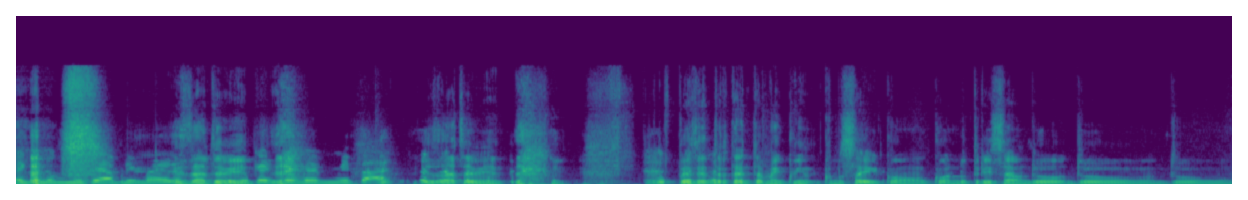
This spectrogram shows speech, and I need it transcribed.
É que eu não vomitei à primeira. Exatamente. Eu quero mesmo vomitar. Exatamente. Depois, entretanto, também co- comecei com, com a nutrição do, do, do,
